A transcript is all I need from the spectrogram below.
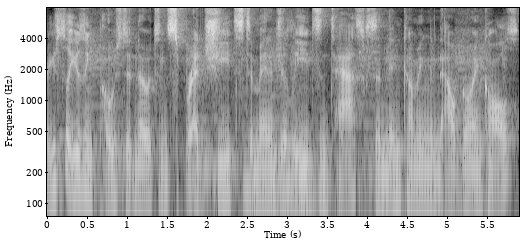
Are you still using post it notes and spreadsheets to manage your leads and tasks and incoming and outgoing calls?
